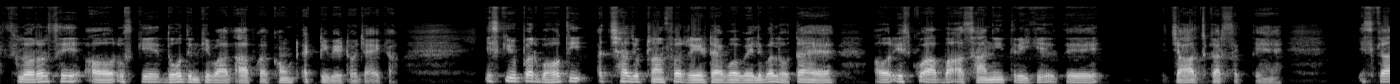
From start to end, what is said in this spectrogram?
एक्सप्लोरर से, और उसके दो दिन के बाद आपका अकाउंट एक्टिवेट हो जाएगा। इसके ऊपर बहुत ही अच्छा जो ट्रांसफ़र रेट है वो अवेलेबल होता है, और इसको आप आसानी तरीके से चार्ज कर सकते हैं। इसका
